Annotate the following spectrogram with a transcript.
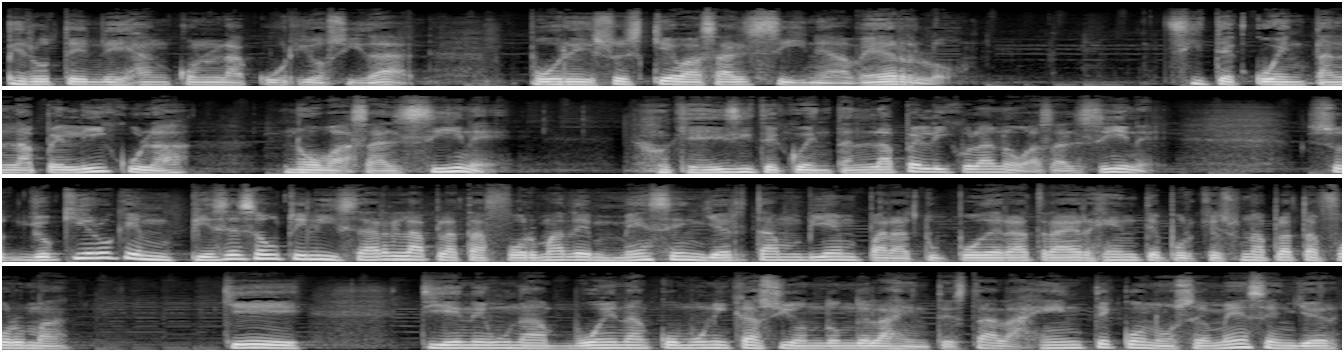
pero te dejan con la curiosidad. Por eso es que vas al cine a verlo. Si te cuentan la película, no vas al cine. ¿Ok? Si te cuentan la película, no vas al cine yo quiero que empieces a utilizar la plataforma de Messenger también para tu poder atraer gente porque es una plataforma que tiene una buena comunicación donde la gente está. La gente conoce Messenger,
